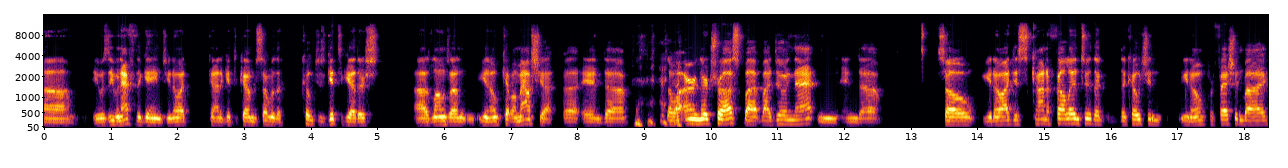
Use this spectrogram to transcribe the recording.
uh, it was even after the games, you know, I'd kind of get to come to some of the coaches get-togethers uh, as long as I, you know, kept my mouth shut, uh, and uh, so I earned their trust by by doing that, and and uh, so you know, I just kind of fell into the the coaching, you know, profession by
